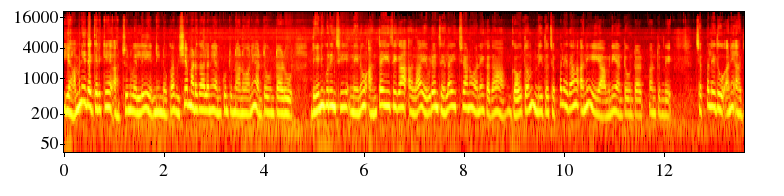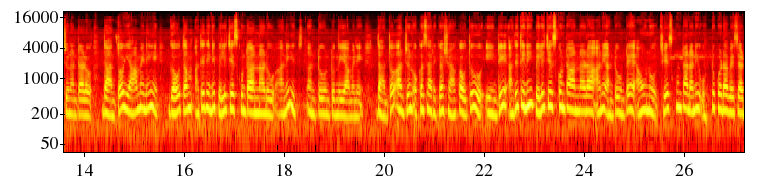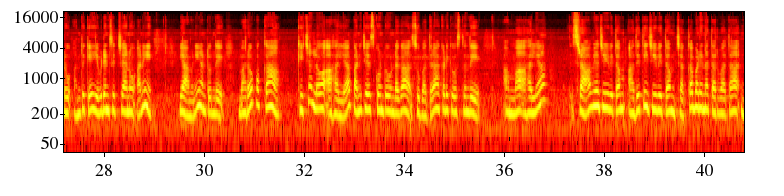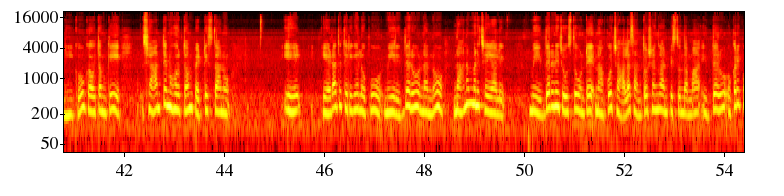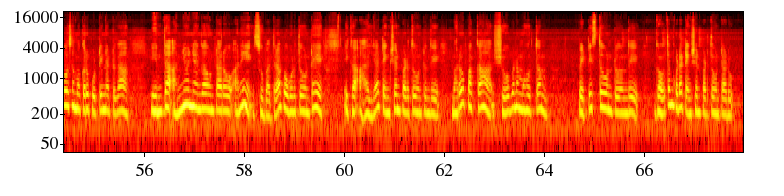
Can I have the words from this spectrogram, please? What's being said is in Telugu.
యామిని దగ్గరికి అర్జున్ వెళ్ళి నిన్ను ఒక విషయం అడగాలని అనుకుంటున్నాను అని అంటూ ఉంటాడు. దేని గురించి? నేను అంత ఈజీగా అలా ఎవిడెన్స్ ఎలా ఇచ్చాను? అనే కదా గౌతమ్ నీతో చెప్పలేదా? అని యామిని అంటూ ఉంటా అంటుంది. చెప్పలేదు అని అర్జున్ అంటాడు. దాంతో యామిని గౌతమ్ అతిథిని పెళ్ళి చేసుకుంటా అన్నాడు అని అంటూ ఉంటుంది యామిని. దాంతో అర్జున్ ఒక్కసారిగా షాక్ అవుతూ ఏంటి అతిథిని పెళ్ళి చేసుకుంటా అన్నాడా అని అంటూ ఉంటే అవును చేసుకుంటానని ఒట్టు కూడా వేశాడు. అందుకే ఎవిడెన్స్ ఇచ్చాను అని యామిని అంటుంది. మరోపక్క కిచెన్లో అహల్య పని చేసుకుంటూ ఉండగా సుభద్ర అక్కడికి వస్తుంది. అమ్మ అహల్య శ్రావ్య జీవితం అదితి జీవితం చక్కబడిన తర్వాత నీకు గౌతమ్కి శాంతి ముహూర్తం పెట్టిస్తాను. ఏ ఏడాది తిరిగేలోపు మీరిద్దరూ నన్ను నానమ్మని చేయాలి. మీ ఇద్దరిని చూస్తూ ఉంటే నాకు చాలా సంతోషంగా అనిపిస్తుందమ్మా. ఇద్దరు ఒకరి కోసం ఒకరు పుట్టినట్టుగా ఎంత అన్యోన్యంగా ఉంటారో అని సుభద్ర పొగుడుతూ ఉంటే ఇక అహల్య టెన్షన్ పడుతూ ఉంటుంది. మరోపక్క శోభన ముహూర్తం పెట్టిస్తూ ఉంటుంది. గౌతమ్ కూడా టెన్షన్ పడుతూ ఉంటాడు.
